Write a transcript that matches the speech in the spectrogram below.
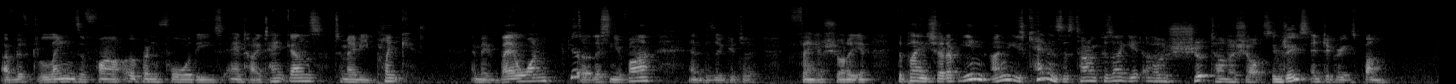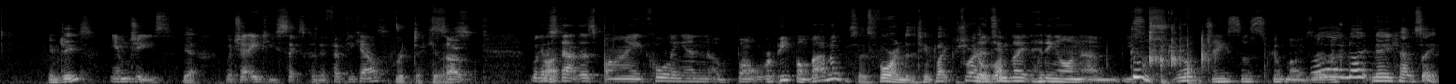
I've left lanes of fire open for these anti-tank guns to maybe plink and maybe bail one, Yep. so lessen your fire, and the bazooka to fang a shot at you. The plane shut up again. I'm going to use cannons this time because I get a shit ton of shots MGs? into Greg's bum. MGs? MGs, Yeah. which are AT 6 because they're 50 cals. Ridiculous. So we're going Right. to start this by calling in a bo- repeat bombardment. So it's four under the template Four a one. template, hitting on. Um, oh, Jesus, killed my Oh, no, now you can't see.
